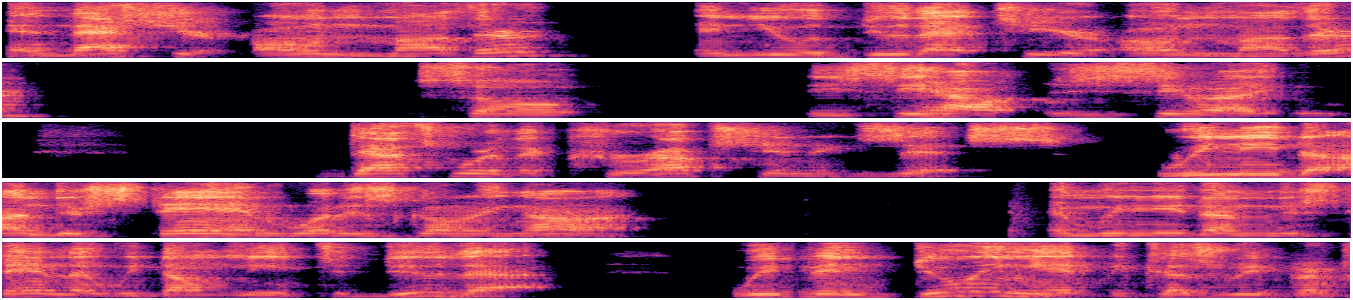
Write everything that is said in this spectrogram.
and that's your own mother and you will do that to your own mother? So you see how you see why that's where the corruption exists. We need to understand what is going on. And we need to understand that we don't need to do that. We've been doing it because we've been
